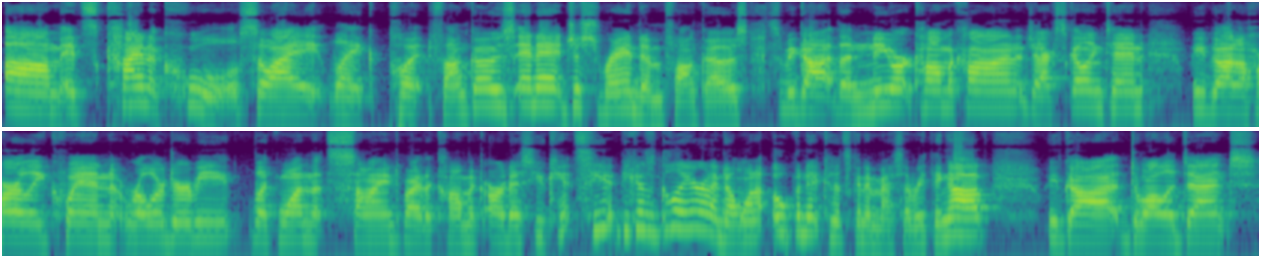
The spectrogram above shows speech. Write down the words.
Um, it's kind of cool, so I like put Funkos in it, just random Funkos. So we got the New York Comic Con, Jack Skellington. We've got a Harley Quinn roller derby, like one that's signed by the comic artist. You can't see it because glare, and I don't want to open it because it's gonna mess everything up. We've got Duela Dent,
